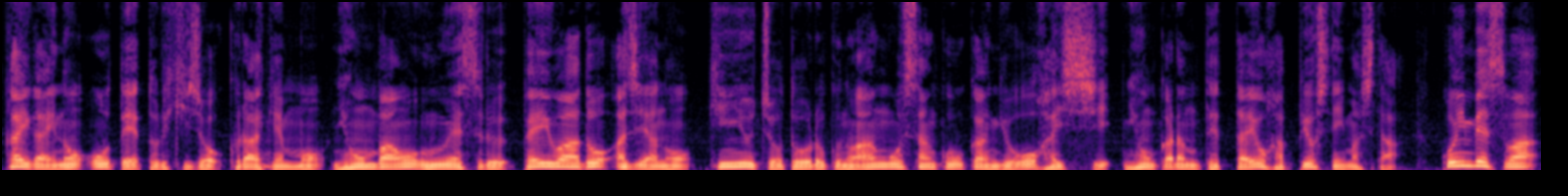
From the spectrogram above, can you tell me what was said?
海外の大手取引所クラーケンも日本版を運営するペイワードアジアの金融庁登録の暗号資産交換業を廃止し、日本からの撤退を発表していました。コインベースは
